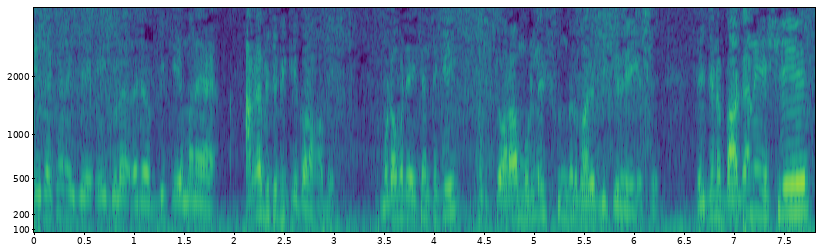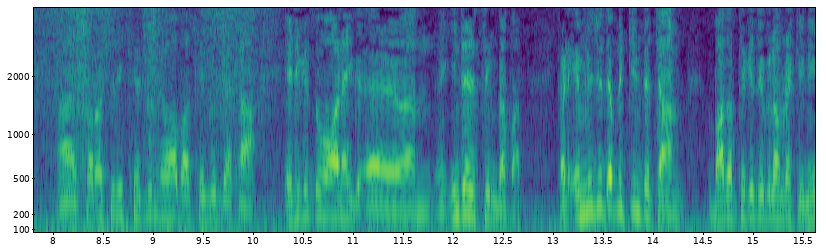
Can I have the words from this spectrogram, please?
এই দেখেন, এই যে এইগুলো মানে আগামীতে বিক্রি করা হবে। মোটামুটি এখান থেকেই খুব চড়া মূল্যে সুন্দরভাবে বিক্রি হয়ে গেছে। এই জন্য বাগানে এসে সরাসরি খেজুর নেওয়া বা খেজুর দেখা, এটি কিন্তু অনেক ইন্টারেস্টিং ব্যাপার। কারণ এমনি যদি আপনি কিনতে চান, বাজার থেকে যেগুলো আমরা কিনি,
